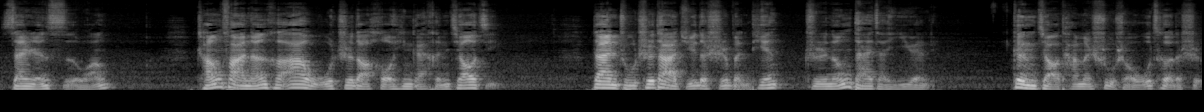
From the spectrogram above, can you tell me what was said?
三人死亡。长发男和阿武知道后应该很焦急，但主持大局的石本天只能待在医院里。更叫他们束手无策的是，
